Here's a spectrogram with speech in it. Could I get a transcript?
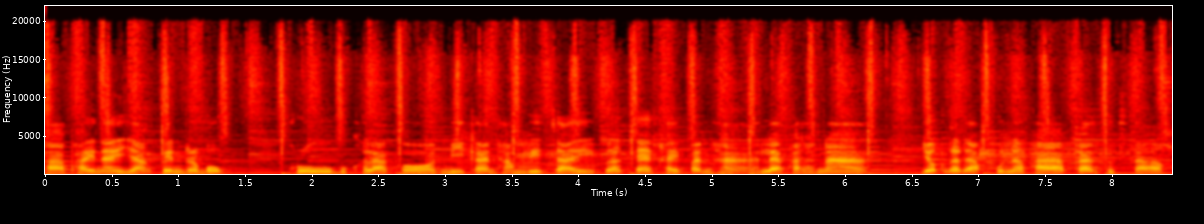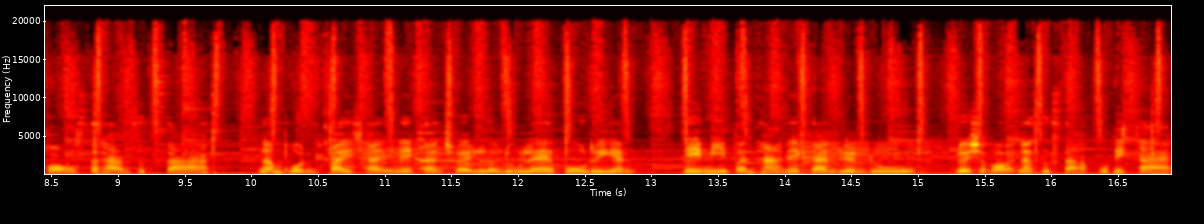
ภาพภายในอย่างเป็นระบบ ครูบุคลากร มีการทำวิจัยเพื่อแก้ไขปัญหาและพัฒนา ยกระดับคุณภาพการศึกษาของสถานศึกษานำผลไปใช้ในการช่วยเหลือดูแลผู้เรียน ที่มีปัญหาในการเรียนรู้ โดยเฉพาะนักศึกษาผู้พิการ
